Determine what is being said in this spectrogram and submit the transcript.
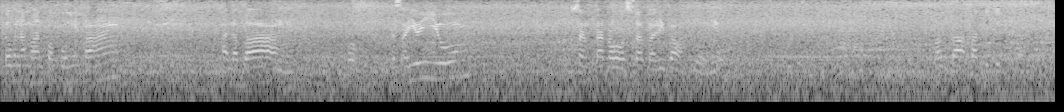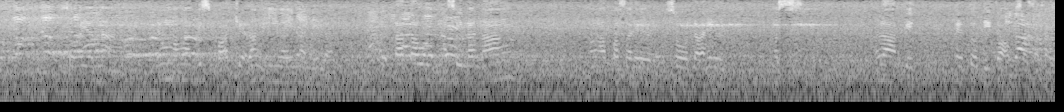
Ito naman papuntang Alabang. Oh, Tapos ayun yung Santa Rosa, Balibago. Yan. Magkakadikit. So, ayan na. Yung mga dispatcher. Tatawag na sila ng mga pasahero. So, dahil mas malapit, eto dito ako sasakay.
